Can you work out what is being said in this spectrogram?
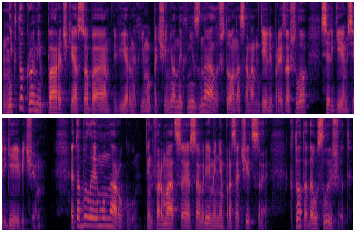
Никто, кроме парочки особо верных ему подчиненных, не знал, что на самом деле произошло с Сергеем Сергеевичем. Это было ему на руку. Информация со временем просочится, кто-то да услышит.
